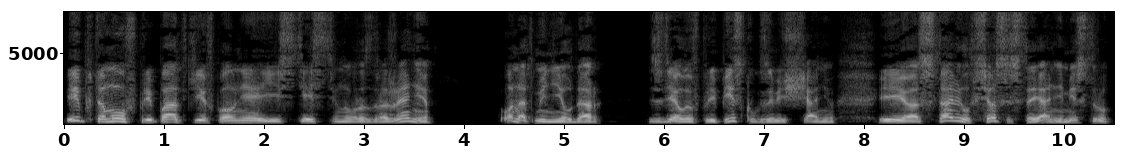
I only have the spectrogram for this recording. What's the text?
и потому в припадке вполне естественного раздражения он отменил дар, сделав приписку к завещанию, и оставил все состояние мистеру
